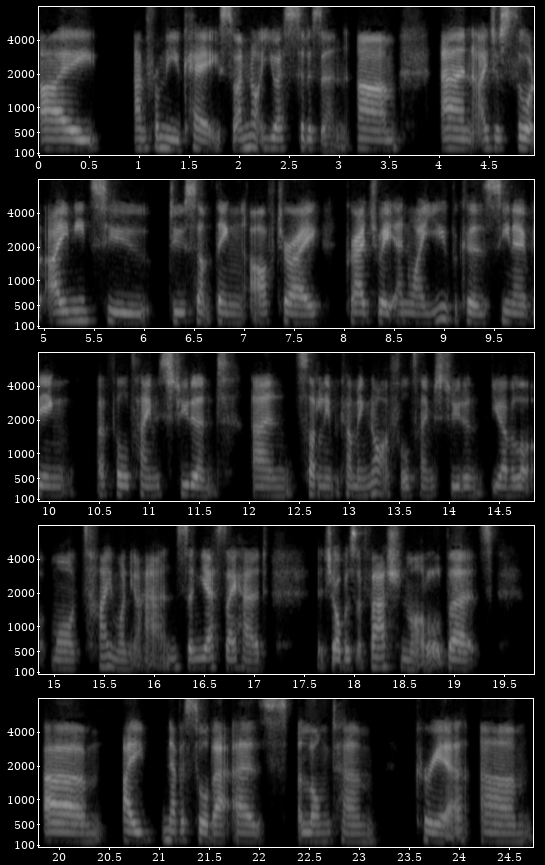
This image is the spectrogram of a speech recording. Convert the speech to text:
I, I'm from the UK, so I'm not a US citizen. Um, and I just thought I need to do something after I graduate NYU because, you know, being a full-time student and suddenly becoming not a full-time student, you have a lot more time on your hands. And yes, I had a job as a fashion model, but um, I never saw that as a long term career um,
